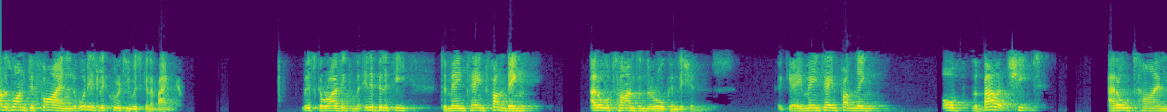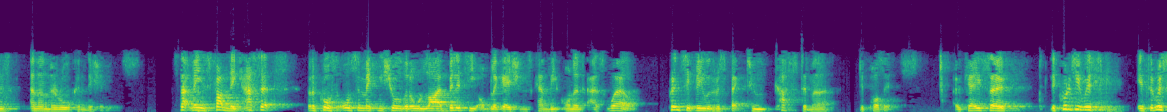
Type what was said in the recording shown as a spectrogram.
does one define what is liquidity risk in a bank? Risk arising from an inability to maintain funding at all times under all conditions. Okay, maintain funding of the balance sheet at all times and under all conditions. So that means funding assets, but of course also making sure that all liability obligations can be honoured as well, principally with respect to customer deposits. Okay, so liquidity risk is the risk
